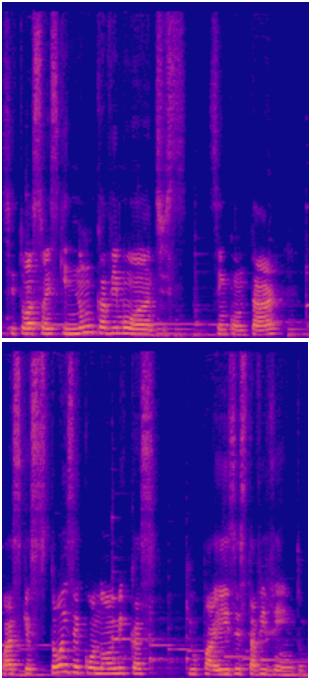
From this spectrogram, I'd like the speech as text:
situações que nunca vimos antes, sem contar com as questões econômicas que o país está vivendo.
